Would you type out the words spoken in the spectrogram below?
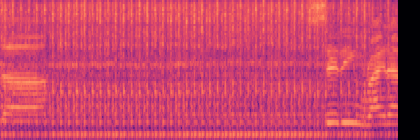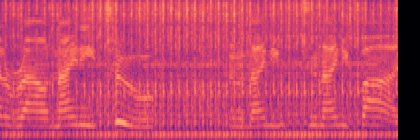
Uh, sitting right at around 92 to 90 to 95.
